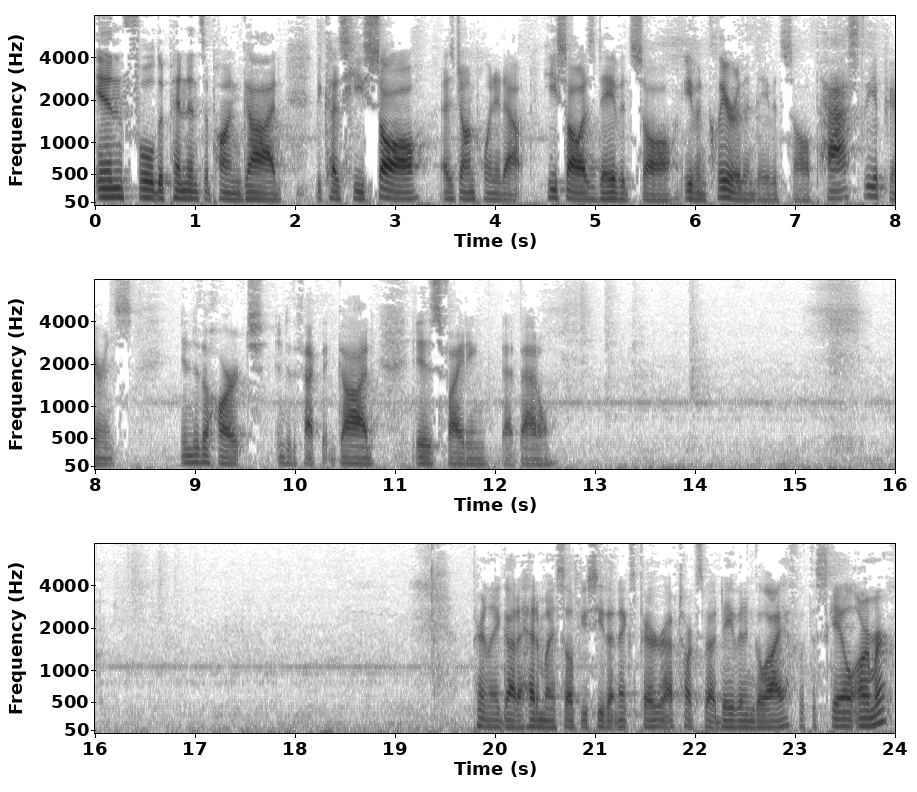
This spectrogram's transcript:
in full dependence upon God because he saw, as John pointed out, he saw as David saw, even clearer than David saw, past the appearance into the heart, into the fact that God is fighting that battle. Apparently, I got ahead of myself. You see that next paragraph talks about David and Goliath with the scale armor.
